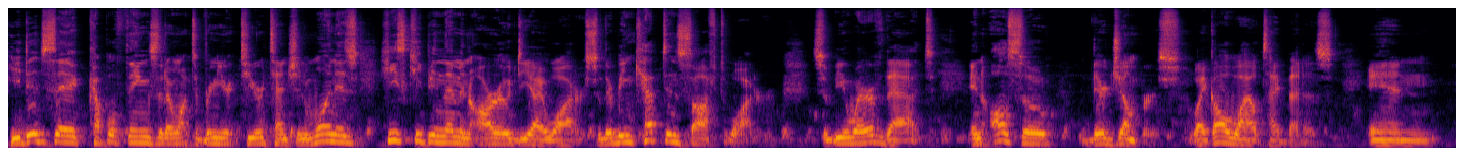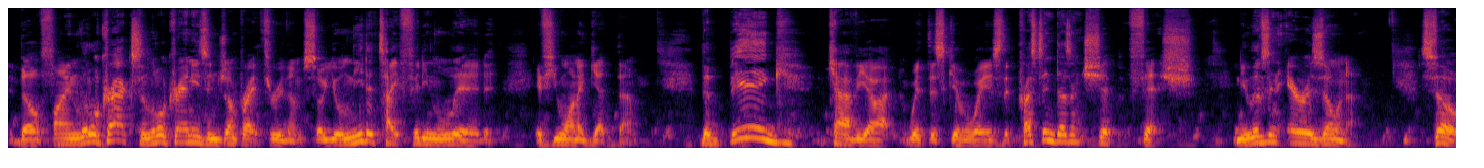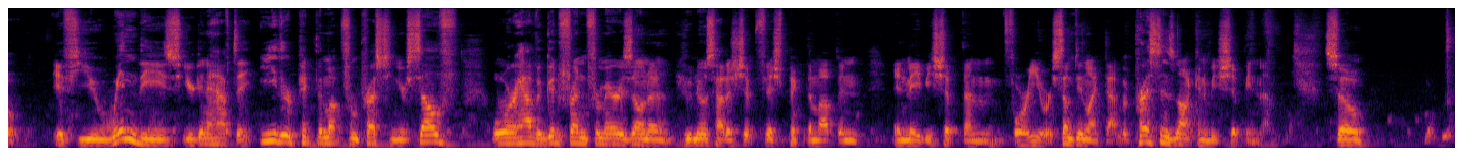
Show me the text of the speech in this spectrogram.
he did say a couple things that I want to bring your, to your attention. One is he's keeping them in RODI water. So they're being kept in soft water. So be aware of that. And also, they're jumpers, like all wild type bettas. And they'll find little cracks and little crannies and jump right through them. So you'll need a tight fitting lid if you want to get them. The big caveat with this giveaway is that Preston doesn't ship fish and he lives in Arizona. So if you win these, you're going to have to either pick them up from Preston yourself or have a good friend from Arizona who knows how to ship fish pick them up and, and maybe ship them for you or something like that. But Preston's not going to be shipping them. So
